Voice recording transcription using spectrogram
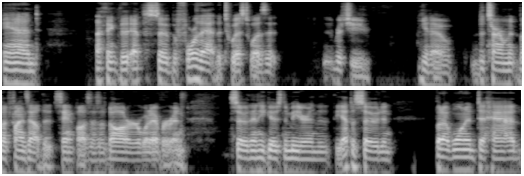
And I think the episode before that, the twist was that Richie, you know, determined but finds out that Santa Claus has a daughter or whatever, and so then he goes to meet her in the, the episode. And but I wanted to have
